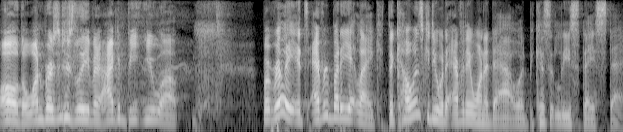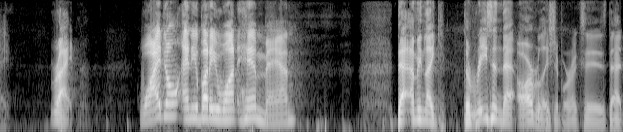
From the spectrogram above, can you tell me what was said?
Oh, the one person who's leaving, I could beat you up. But really, it's everybody at like the Cohens could do whatever they wanted to Atwood because at least they stay. Right. Why don't anybody want him, man? That I mean, like the reason that our relationship works is that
